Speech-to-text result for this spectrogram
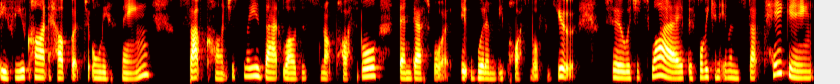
If you can't help but to only think subconsciously that, well, this is not possible, then guess what? It wouldn't be possible for you. So, which is why before we can even start taking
